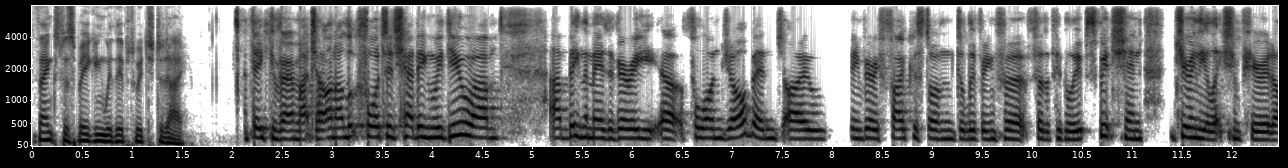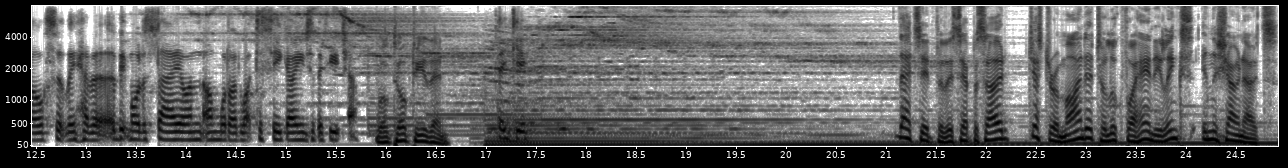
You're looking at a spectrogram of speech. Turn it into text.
thanks for speaking with Ipswich today. Thank you very much, Alan. I look forward to chatting with you. Um, uh, being the mayor is a very uh, full-on job, and I've been very focused on delivering for, for the people of Ipswich. And during the election period, I'll certainly have a, a bit more to say on, on what I'd like to see going into the future. We'll talk to you then. Thank you. That's it for this episode. Just a reminder to look for handy links in the show notes.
